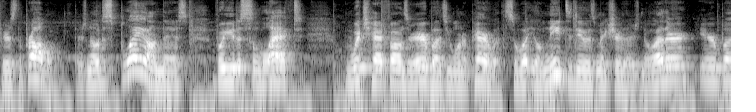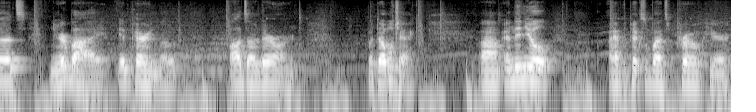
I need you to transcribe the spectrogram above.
Here's the problem. There's no display on this for you to select which headphones or earbuds you want to pair with. So what you'll need to do is make sure there's no other earbuds nearby in pairing mode. Odds are there aren't, but double check. Um, and then you'll, I have the Pixel Buds Pro here.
